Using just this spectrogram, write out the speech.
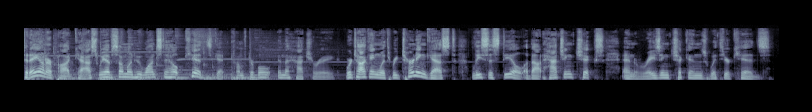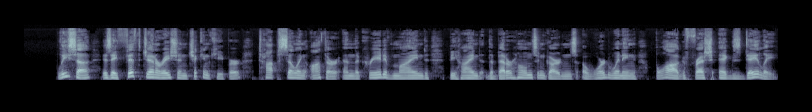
Today on our podcast, we have someone who wants to help kids get comfortable in the hatchery. We're talking with returning guest Lisa Steele about hatching chicks and raising chickens with your kids. Lisa is a fifth generation chicken keeper, top selling author, and the creative mind behind the Better Homes and Gardens award winning blog Fresh Eggs Daily.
